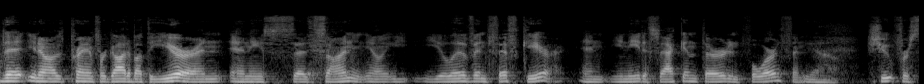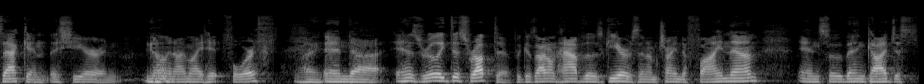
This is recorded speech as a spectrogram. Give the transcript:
that, you know, I was praying for God about the year and, and he said, son, you know, you, you live in fifth gear and you need a second, third, and fourth. And Yeah. shoot for second this year and Yeah. knowing I might hit fourth. Right. And, uh, and it's really disruptive because I don't have those gears and I'm trying to find them. And so then God just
